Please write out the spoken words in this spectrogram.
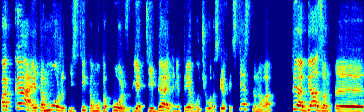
пока это может нести кому-то пользу, и от тебя это не требует чего-то сверхъестественного, ты обязан э,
